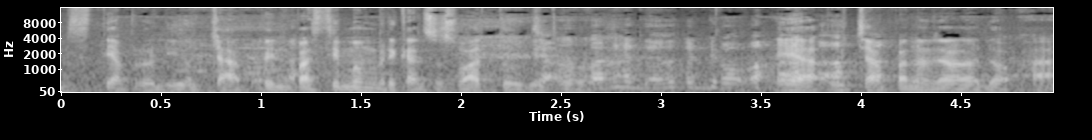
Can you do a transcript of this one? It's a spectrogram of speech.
setiap lu diucapin pasti memberikan sesuatu gitu. adalah doa Ya ucapan adalah doa.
